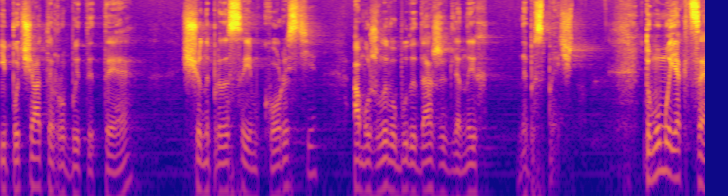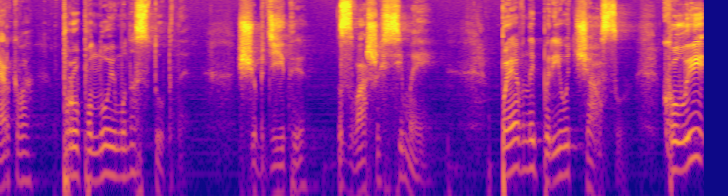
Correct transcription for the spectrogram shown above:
і почати робити те, що не принесе їм користі, а можливо буде навіть для них небезпечно. Тому ми, як церква, пропонуємо наступне, щоб діти з ваших сімей певний період часу, коли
